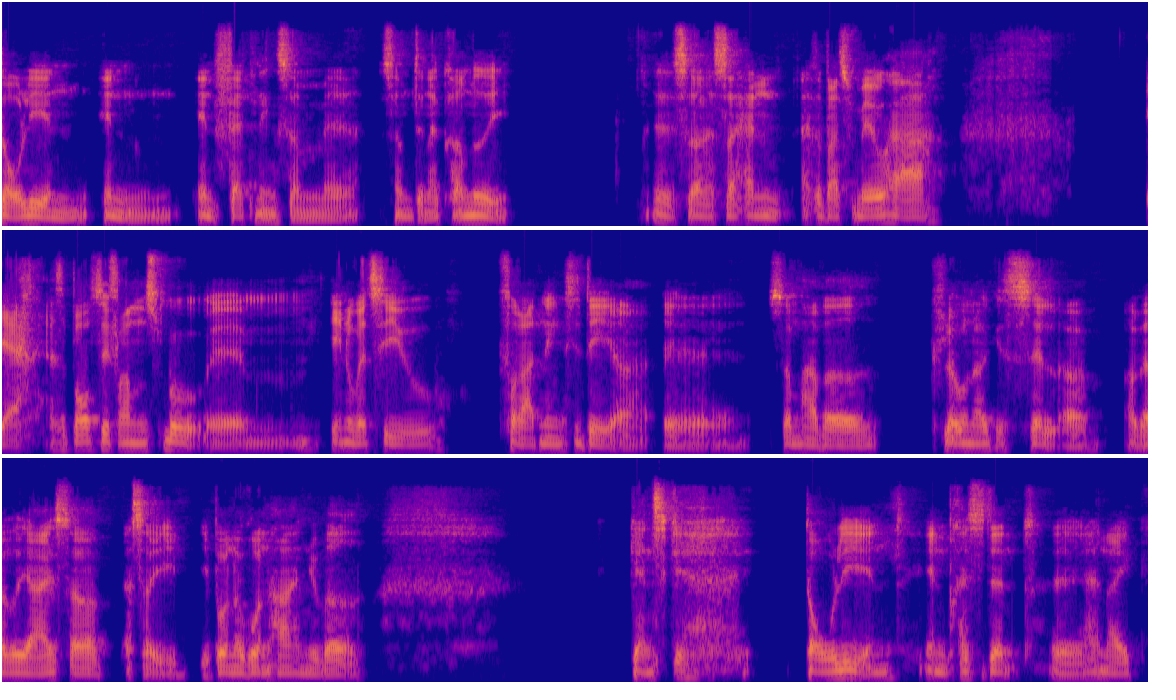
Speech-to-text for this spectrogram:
dårlig en, en, en fatning, som, øh, som den er kommet i. Øh, så, så han, altså Bartomeu har, ja, altså bortset fra nogle små øh, innovative forretningsidéer, øh, som har været kloge nok i sig selv, og, og hvad ved jeg, så altså i, i bund og grund har han jo været ganske dårlig en, en præsident. Øh, han er ikke,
